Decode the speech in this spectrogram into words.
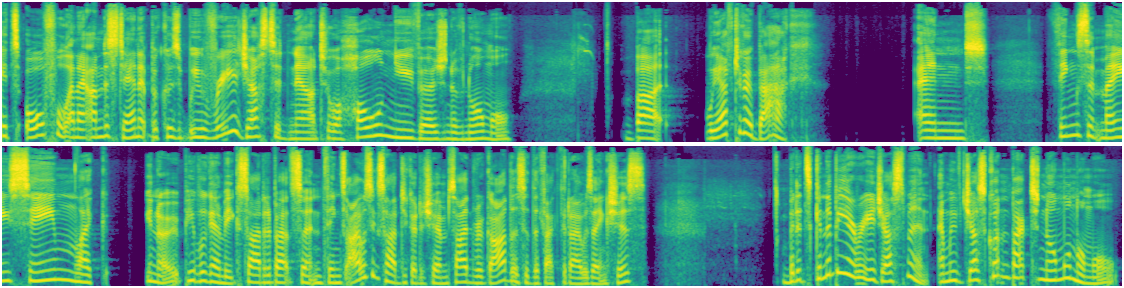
it's awful and I understand it because we've readjusted now to a whole new version of normal. But we have to go back. And things that may seem like, you know, people are going to be excited about certain things. I was excited to go to Chermside regardless of the fact that I was anxious. But it's going to be a readjustment and we've just gotten back to normal normal.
